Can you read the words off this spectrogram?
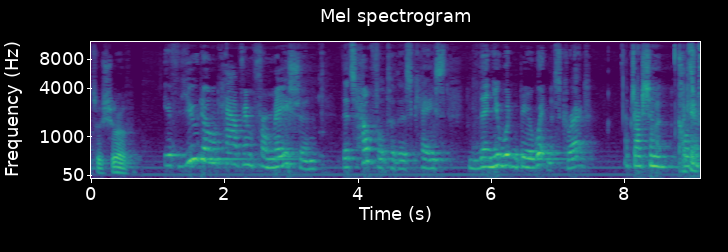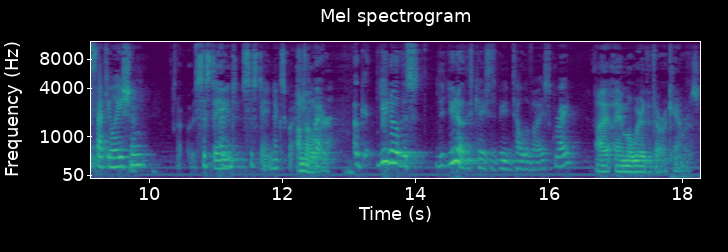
not so sure of. If you don't have information that's helpful to this case, then you wouldn't be a witness, correct? Objection. Calls for can't- speculation. Uh, sustained. Sustained. Next question. I'm not a lawyer. Okay, you know this You know this case is being televised, right? I, I am aware that there are cameras.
